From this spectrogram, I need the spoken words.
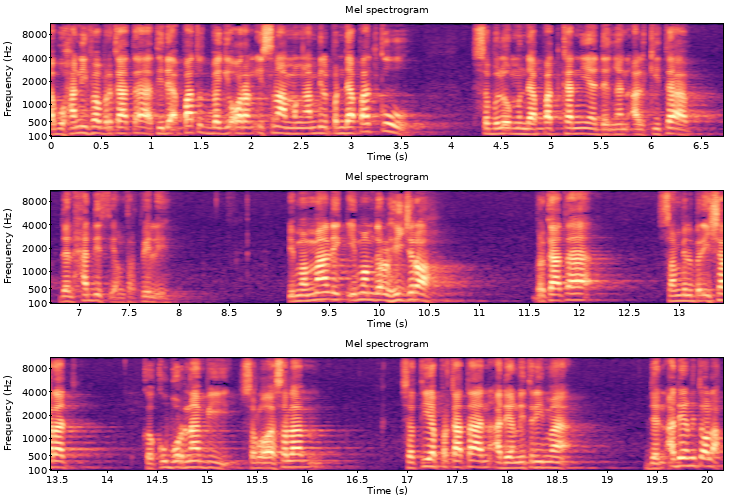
Abu Hanifah berkata, tidak patut bagi orang Islam mengambil pendapatku sebelum mendapatkannya dengan Alkitab dan hadis yang terpilih. Imam Malik, Imam Darul Hijrah berkata sambil berisyarat ke kubur Nabi SAW, setiap perkataan ada yang diterima dan ada yang ditolak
